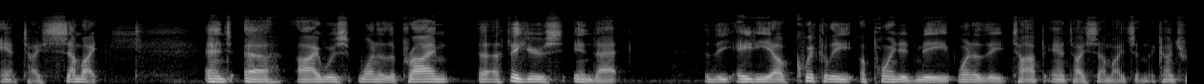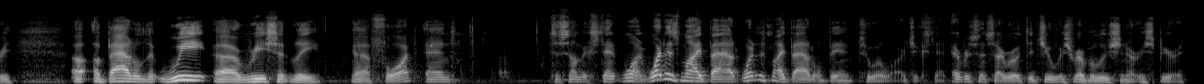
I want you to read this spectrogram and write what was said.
anti-Semite and uh, I was one of the prime uh, figures in that. The ADL quickly appointed me one of the top anti Semites in the country. Uh, a battle that we uh, recently uh, fought and to some extent won. What is my bat? What has my battle been to a large extent ever since I wrote the Jewish Revolutionary Spirit?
